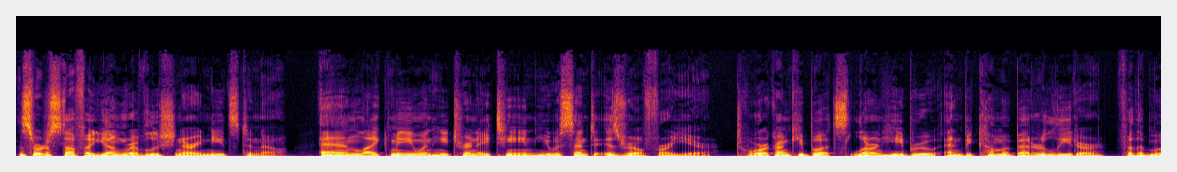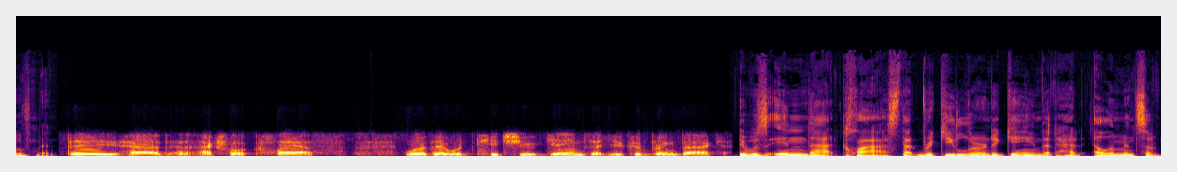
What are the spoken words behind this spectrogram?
the sort of stuff a young revolutionary needs to know. And like me, when he turned 18, he was sent to Israel for a year to work on kibbutz, learn Hebrew, and become a better leader for the movement. They had an actual class where they would teach you games that you could bring back. It was in that class that Ricky learned a game that had elements of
